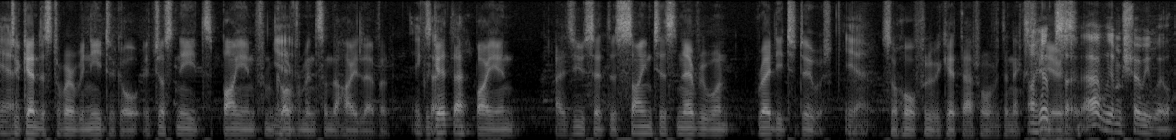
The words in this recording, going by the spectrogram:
Yeah. to get us to where we need to go. It just needs buy-in from Yeah. governments on the high level. If we get that buy-in, as you said, the scientists and everyone ready to do it. Yeah. So hopefully we get that over the next I few hope years. so. Oh, I'm sure we will.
